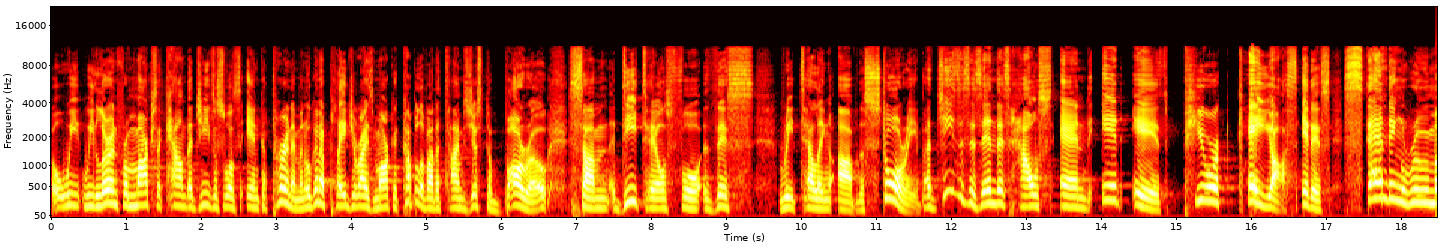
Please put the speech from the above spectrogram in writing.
we, we learn from Mark's account that Jesus was in Capernaum. And we're going to plagiarize Mark a couple of other times just to borrow some details for this retelling of the story. But Jesus is in this house and it is pure chaos. It is standing room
